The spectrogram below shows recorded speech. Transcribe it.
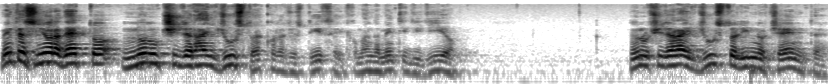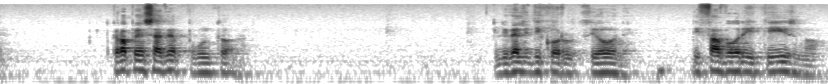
Mentre il Signore ha detto non ucciderai il giusto, ecco la giustizia, i comandamenti di Dio. Non ucciderai il giusto e l'innocente. Però pensate appunto ai livelli di corruzione, di favoritismo,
